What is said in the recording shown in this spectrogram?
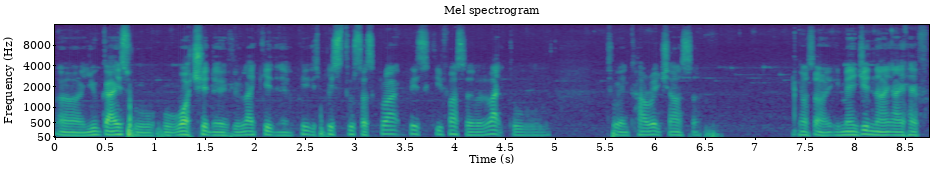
uh, you guys who, who watch it if you like it uh, please please do subscribe. Please give us a like to to encourage us because uh, imagine I, I have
